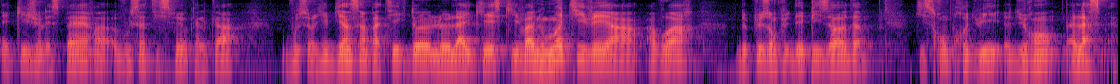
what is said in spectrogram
et qui, je l'espère, vous satisfait, auquel cas vous seriez bien sympathique de le liker, ce qui va nous motiver à avoir de plus en plus d'épisodes qui seront produits durant la semaine.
